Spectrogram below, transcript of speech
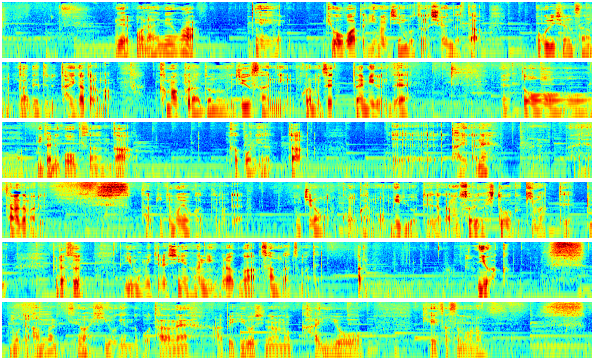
でもう来年は、えー、今日終わった日本沈没の主演だった小栗旬さんが出てる大河ドラマ鎌倉殿の13人。これも絶対見るんでえっと三谷幸喜さんが過去にやったえー、大河ね、えー、真田丸。とても良かったのでもちろん今回も見る予定だからもうそれが一枠決まってる。プラス今見てる「真犯人フラグ」は3月まである。2枠。もうねあんまり手は広げんとこ。ただね阿部寛のあの海洋警察もの。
